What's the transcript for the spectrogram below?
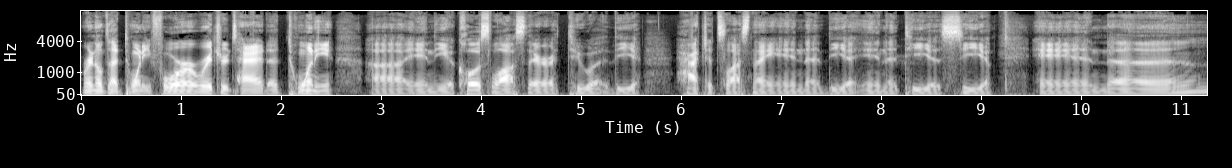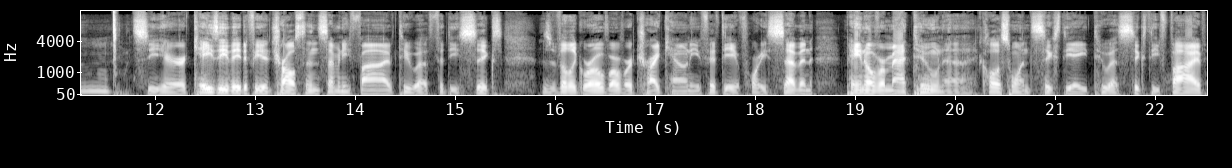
Reynolds had 24, Richards had uh, 20 uh, in the close loss there to uh, the Hatchets last night in uh, the in TSC. And uh, let's see here, Casey they defeated Charleston 75 to uh, 56. This is Villa Grove over Tri County 58-47. Payne over Mattoon, a close one 68 to uh, 65.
